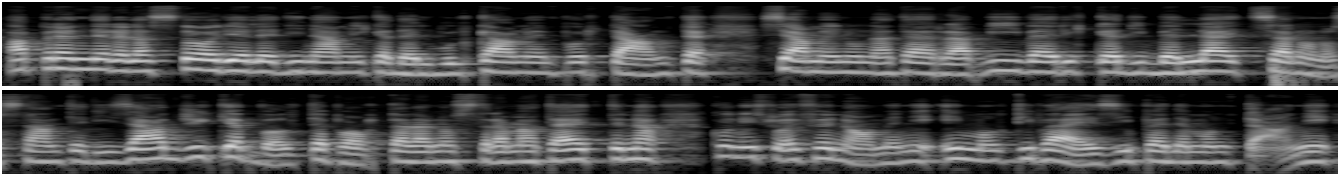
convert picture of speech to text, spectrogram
a prendere la storia e le dinamiche del vulcano importante. Siamo in una terra viva e ricca di bellezza, nonostante i disagi che a volte porta la nostra amata Etna con i suoi fenomeni in molti paesi pedemontani.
